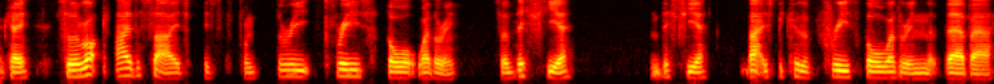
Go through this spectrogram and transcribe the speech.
Okay, so the rock either side is from three freeze thaw weathering. So this here this here, that is because of freeze thaw weathering that they're there.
